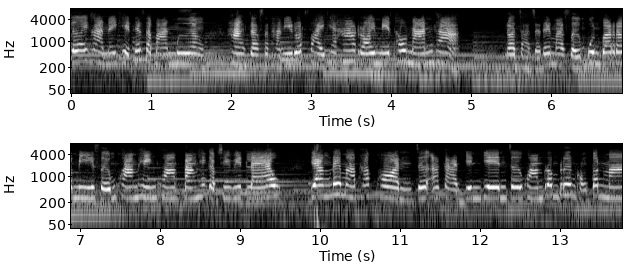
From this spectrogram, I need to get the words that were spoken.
เลยค่ะในเขตเทศบาลเมือง ห่างจากสถานีรถไฟแค่ 500 เมตรเท่านั้นค่ะ นอกจากจะได้มาเสริมบุญบารมี เสริมความเฮงความปังให้กับชีวิตแล้ว ยังได้มาพักผ่อน เจออากาศเย็นๆ เจอความร่มรื่นของต้นไม้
